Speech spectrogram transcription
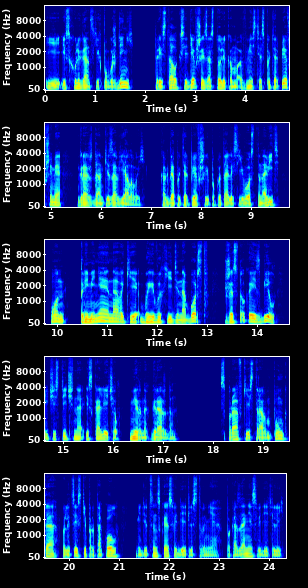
и из хулиганских побуждений, пристал к сидевшей за столиком вместе с потерпевшими гражданке Завьяловой. Когда потерпевшие попытались его остановить, он, применяя навыки боевых единоборств, жестоко избил и частично искалечил мирных граждан. Справки из травмпункта, полицейский протокол, медицинское свидетельствование, показания свидетелей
